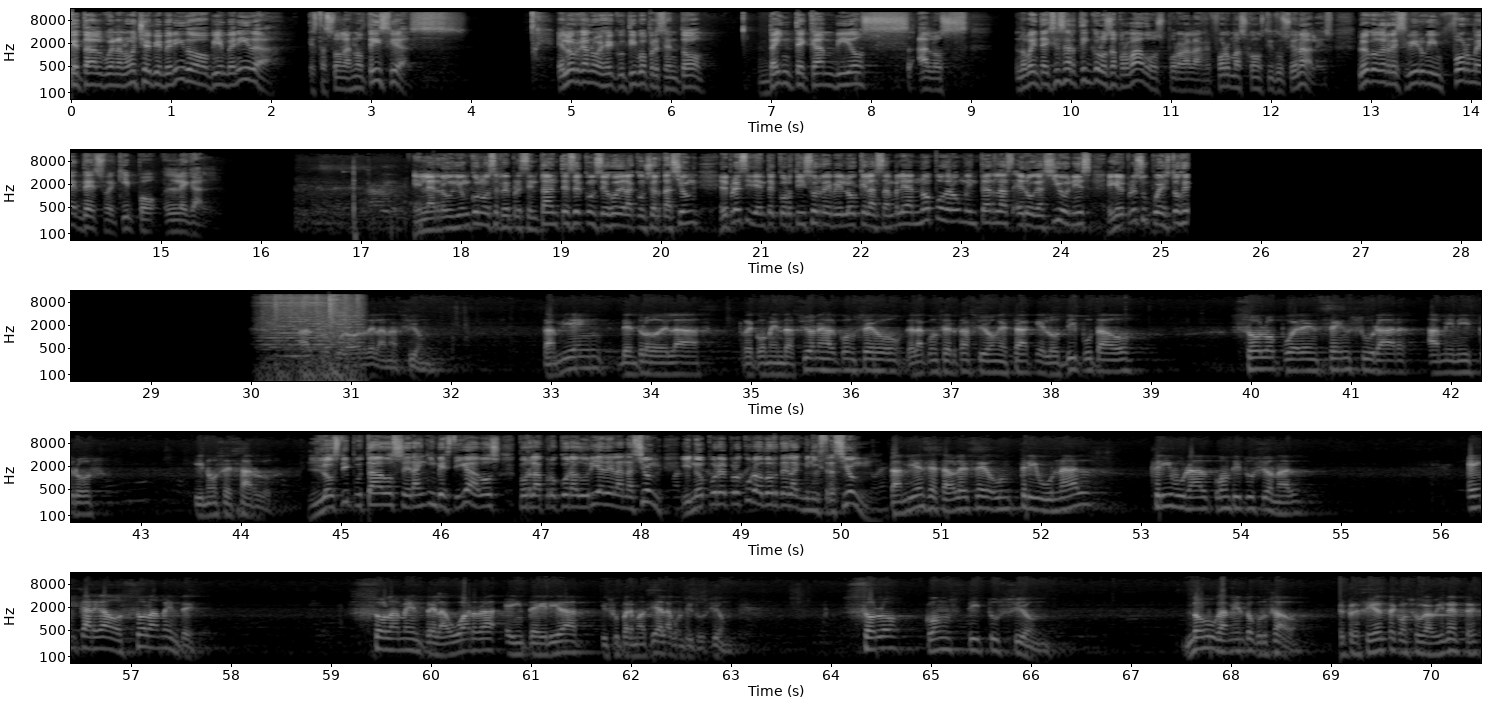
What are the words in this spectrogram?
¿Qué tal? Buenas noches, bienvenido, bienvenida. Estas son las noticias. El órgano ejecutivo presentó 20 cambios a los 96 artículos aprobados por las reformas constitucionales, luego de recibir un informe de su equipo legal. En la reunión con los representantes del Consejo de la Concertación, el presidente Cortizo reveló que la Asamblea no podrá aumentar las erogaciones en el presupuesto De. También dentro de las recomendaciones al Consejo de la Concertación está que los diputados solo pueden censurar a ministros y no cesarlos. Los diputados serán investigados por la Procuraduría de la Nación y no por el Procurador de la Administración. También se establece un tribunal, tribunal constitucional, encargado solamente, solamente la guarda e integridad y supremacía de la Constitución. Solo Constitución, no juzgamiento cruzado. El presidente con su gabinete,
